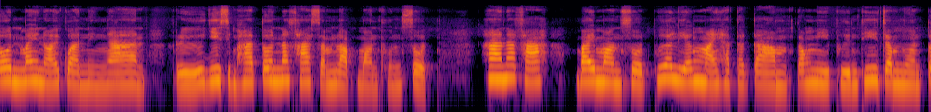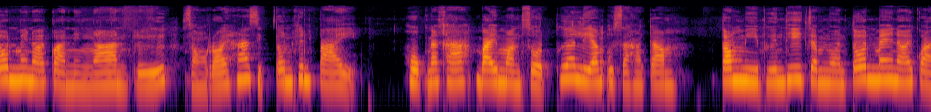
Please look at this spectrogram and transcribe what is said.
ต้นไม่น้อยกว่า 1 งาน หรือ 25 ต้นนะคะสำหรับหม่อนผลสด 5. นะคะ ใบหม่อนสดเพื่อเลี้ยงไหมหัตถกรรม ต้องมีพื้นที่จำนวนต้นไม่น้อยกว่า 1 งาน หรือ 250 ต้นขึ้นไป 6. นะคะ ใบหม่อนสดเพื่อเลี้ยงอุตสาหกรรม ต้องมีพื้นที่จำนวนต้นไม่น้อยกว่า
